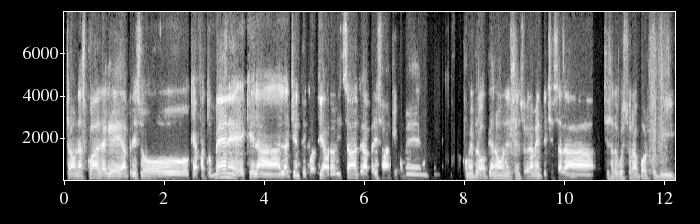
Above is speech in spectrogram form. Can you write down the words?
tra una squadra che ha preso, che ha fatto bene e che la, la gente del quartiere ha valorizzato e ha preso anche come, come propria, no? nel senso veramente c'è, stata, c'è stato questo rapporto di,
